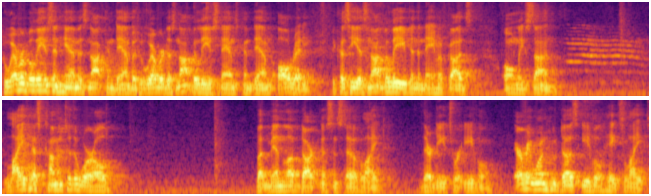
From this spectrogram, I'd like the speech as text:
Whoever believes in him is not condemned, but whoever does not believe stands condemned already, because he has not believed in the name of God's only Son. Light has come into the world, but men love darkness instead of light. Their deeds were evil. Everyone who does evil hates light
